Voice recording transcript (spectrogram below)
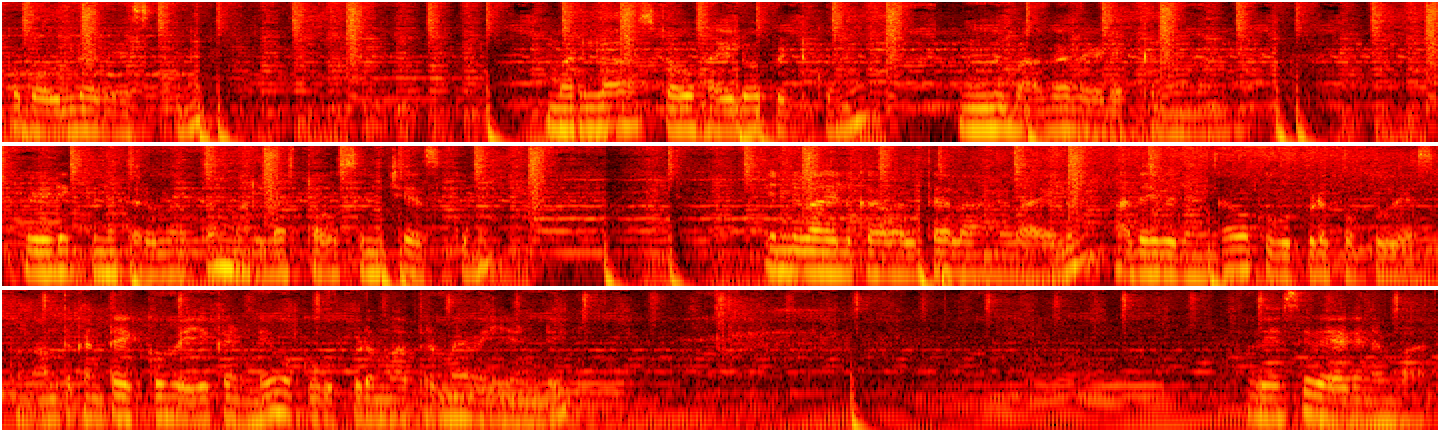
ఒక బౌల్లో వేసుకుని మరలా స్టవ్ హైలో పెట్టుకొని నూనె బాగా వేడెక్కనివ్వాలి. వేడెక్కిన తర్వాత మరలా స్టవ్ సిమ్ చేసుకుని ఎన్ని వాయిలు కావాలితే అలా అన్ని వాయిలు. అదేవిధంగా ఒక గుప్పిడి పప్పు వేసుకుని అంతకంటే ఎక్కువ వేయకండి. ఒక గుప్పిడి మాత్రమే వేయండి. వేసి వేగనివ్వాలి.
